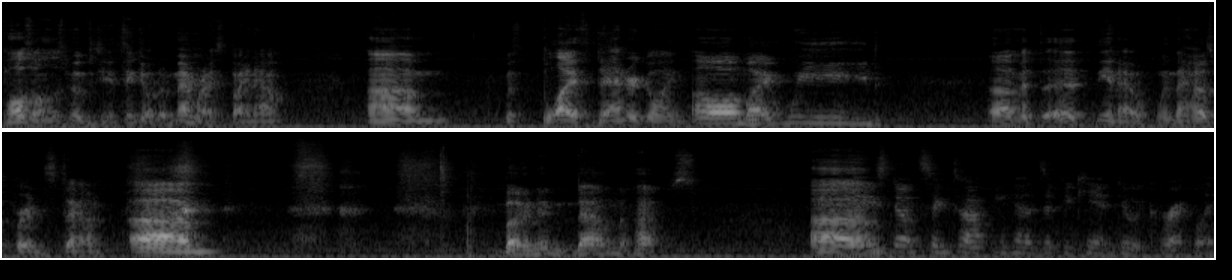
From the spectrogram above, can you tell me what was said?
Paul's one of those movies you think I would have memorized by now. Um, with Blythe Danner going, "Oh my weed," um, at the at, you know when the house burns down. Um, burning down the house. Um, Please don't sing Talking Heads if you can't do it correctly.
